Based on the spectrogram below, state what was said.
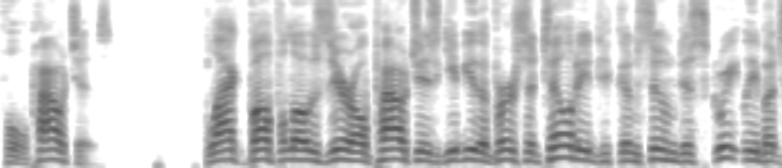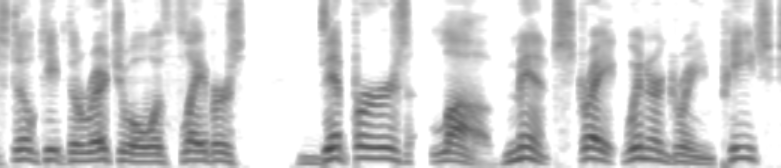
full pouches. Black Buffalo Zero pouches give you the versatility to consume discreetly but still keep the ritual with flavors dippers love mint, straight, wintergreen, peach,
